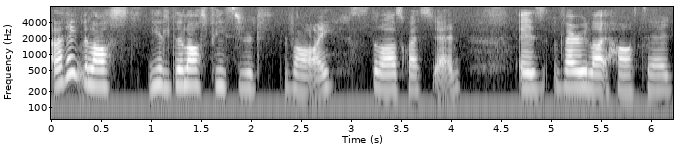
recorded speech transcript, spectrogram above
And I think the last, you the last piece of advice, the last question, is very light-hearted,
